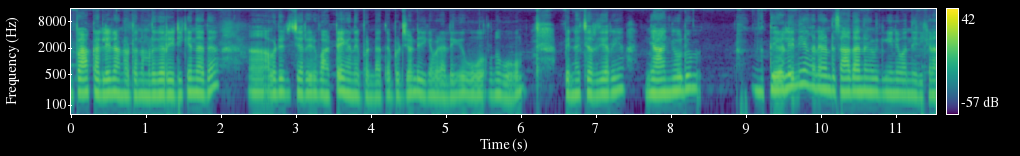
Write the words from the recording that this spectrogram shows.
ഇപ്പോൾ ആ കല്ലിലാണ് കേട്ടോ നമ്മൾ കയറിയിരിക്കുന്നത്. അവിടെ ഒരു ചെറിയൊരു വട്ട ഇങ്ങനെ നിൽപ്പുണ്ട് അത് പിടിച്ചുകൊണ്ടിരിക്കാൻ പറ്റില്ല അല്ലെങ്കിൽ ഊർന്നു പോകും. പിന്നെ ചെറിയ ചെറിയ ഞാഞ്ഞൂലും തെളിനി അങ്ങനെ കണ്ട് സാധാരണങ്ങൾക്ക് ഇങ്ങനെ വന്നിരിക്കണ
